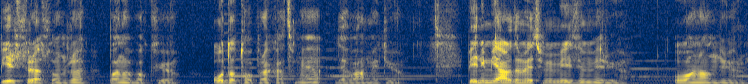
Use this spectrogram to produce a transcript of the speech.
Bir süre sonra bana bakıyor. O da toprak atmaya devam ediyor. Benim yardım etmeme izin veriyor. O an anlıyorum.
